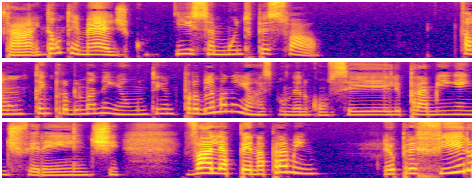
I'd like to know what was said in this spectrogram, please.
tá? Então tem médico, e isso é muito pessoal. Fala, não tem problema nenhum, não tem problema nenhum respondendo conselho, pra mim é indiferente, vale a pena pra mim. Eu prefiro,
